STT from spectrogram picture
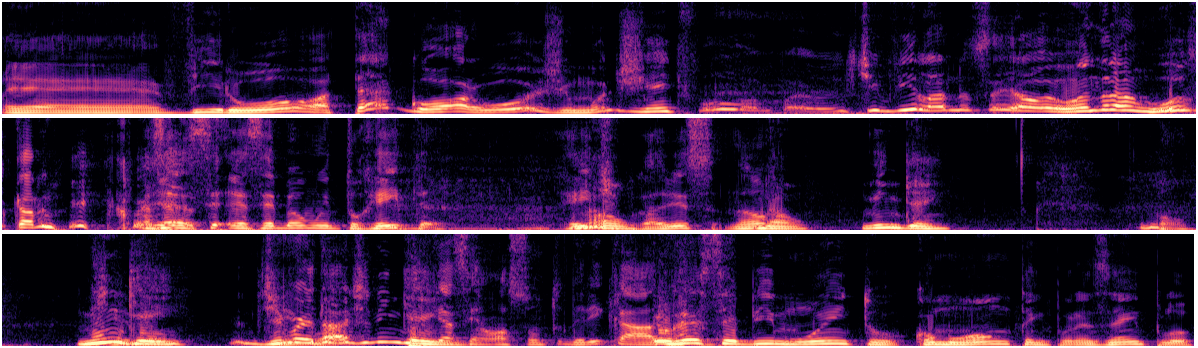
é, virou até agora, hoje, um monte de gente. Pô, eu te vi lá, não sei, eu ando na rua, os caras me conhecem. você recebeu muito hater? Hate Não. por causa disso? Não, Não? ninguém. Bom. Ninguém. De verdade, ninguém. Porque assim, é um assunto delicado. Eu né? recebi muito, como ontem, por exemplo,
